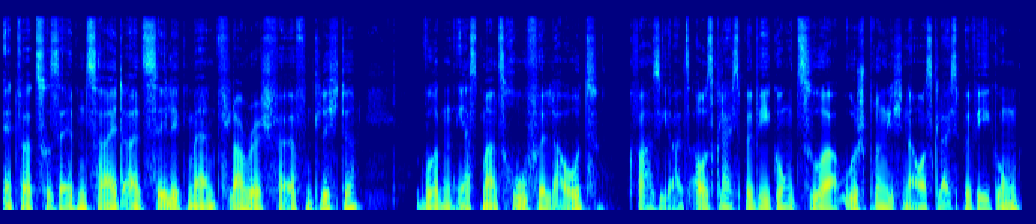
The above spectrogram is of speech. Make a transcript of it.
Etwa zur selben Zeit, als Seligman Flourish veröffentlichte, wurden erstmals Rufe laut, quasi als Ausgleichsbewegung zur ursprünglichen Ausgleichsbewegung,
